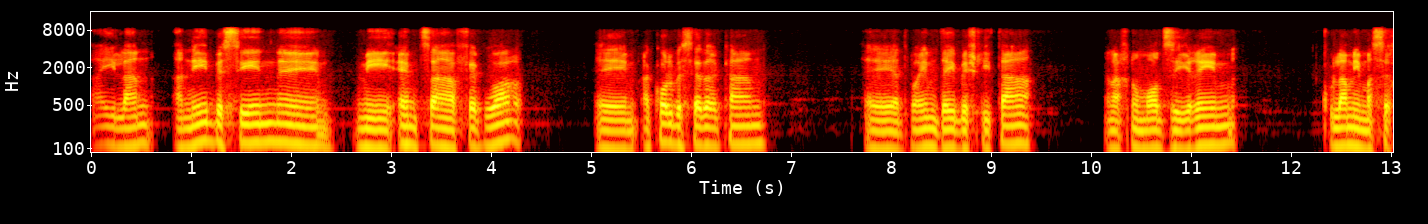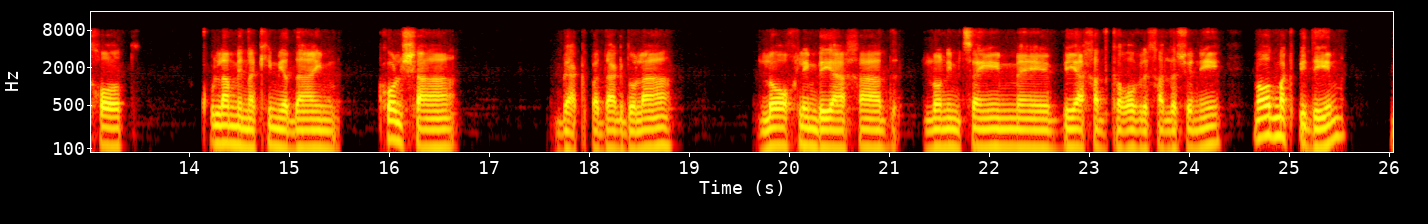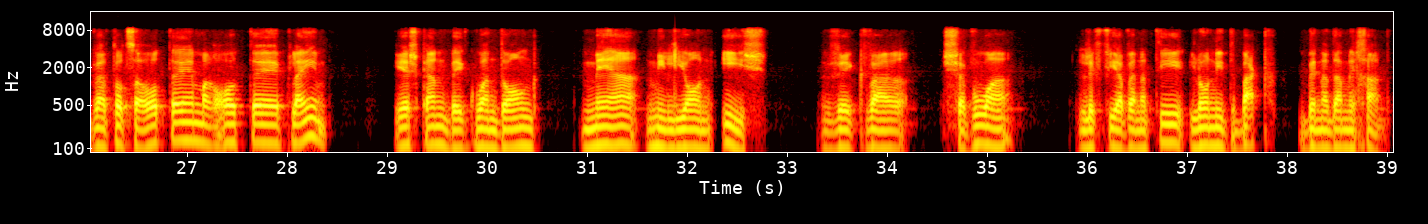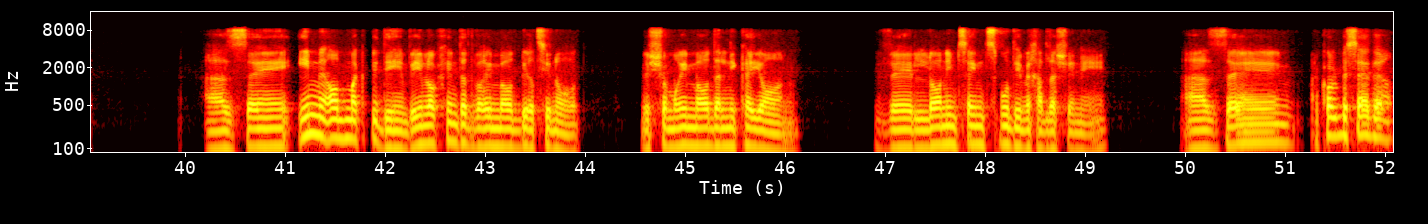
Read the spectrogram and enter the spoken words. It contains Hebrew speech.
היי אילן, אני בסין אה, מאמצע פברואר, אה, הכל בסדר כאן, אה, הדברים די בשליטה, אנחנו מאוד זהירים, כולם עם מסכות, כולם מנקים ידיים כל שעה בהקפדה גדולה, לא אוכלים ביחד, לא נמצאים ביחד קרוב אחד לשני, מאוד מקפידים, והתוצאות מראות פלאים. יש כאן בגואנדונג 100 מיליון איש, וכבר שבוע, לפי הבנתי, לא נדבק בן אדם אחד. אז אם מאוד מקפידים, ואם לוקחים את הדברים מאוד ברצינות, ושומרים מאוד על ניקיון, ולא נמצאים צמודים אחד לשני, אז uh, הכל בסדר.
